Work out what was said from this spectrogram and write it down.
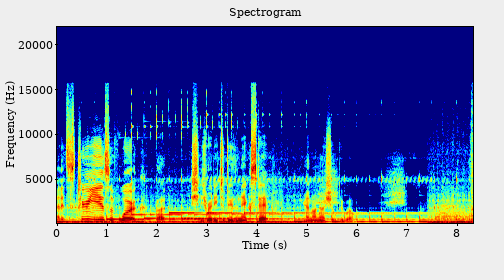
and it's two years of work, but she's ready to do the next step, and I know she'll do well. It's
